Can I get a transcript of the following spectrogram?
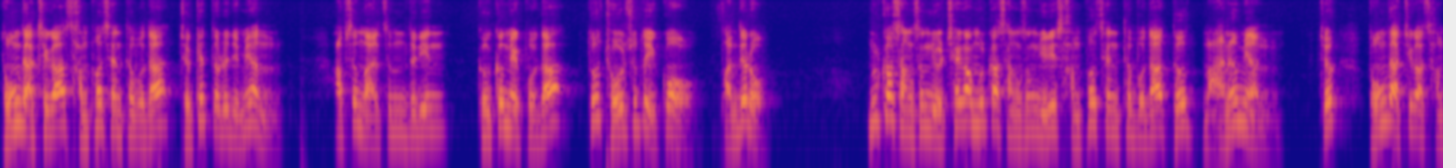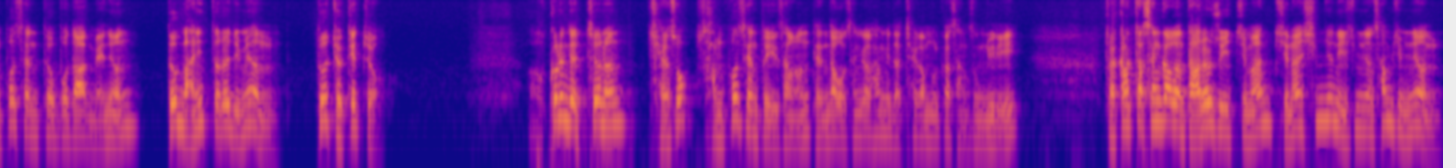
돈 가치가 3%보다 적게 떨어지면 앞서 말씀드린 그 금액보다 더 좋을 수도 있고 반대로 물가 상승률, 체감 물가 상승률이 3%보다 더 많으면 즉 돈 가치가 3%보다 매년 더 많이 떨어지면 더 적겠죠. 어, 그런데 저는 최소 3% 이상은 된다고 생각합니다. 체감 물가 상승률이. 자, 각자 생각은 다를 수 있지만 지난 10년, 20년, 30년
